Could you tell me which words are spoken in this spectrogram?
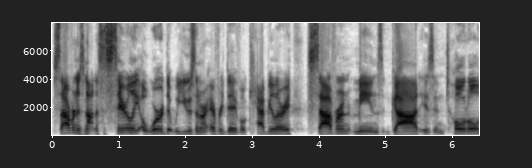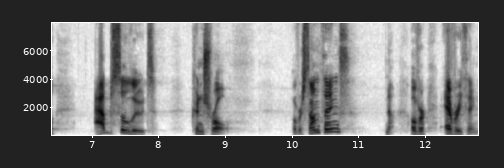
Sovereign is not necessarily a word that we use in our everyday vocabulary. Sovereign means God is in total, absolute control. Over some things? No. Over everything.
